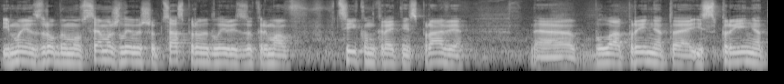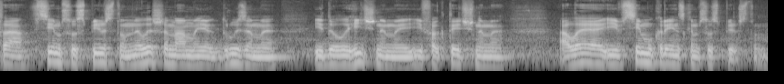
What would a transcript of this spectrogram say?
І ми зробимо все можливе, щоб ця справедливість, зокрема в цій конкретній справі, е, була прийнята і сприйнята всім суспільством, не лише нами, як друзями ідеологічними і фактичними, але і всім українським суспільством.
